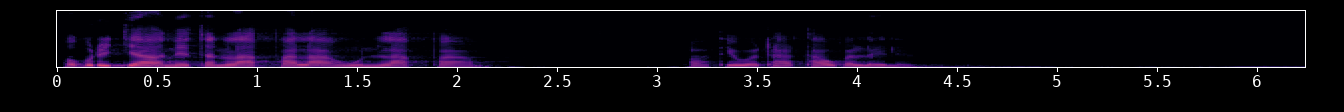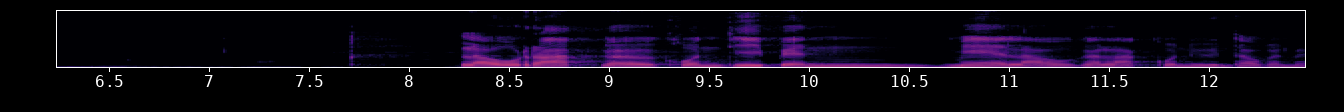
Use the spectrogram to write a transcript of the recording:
พระพุทธเจ้าเนี่ยท่านรักพระราหุลรักพระพระเทวทัตเท่ากันเลยเนี่ย เรารักเออคนที่เป็นแม่เรากับรักคนอื่นเท่ากันไหม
